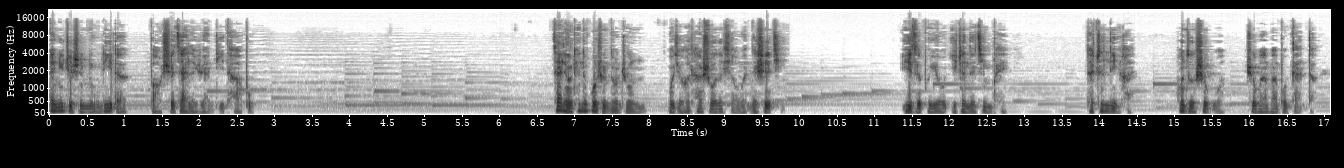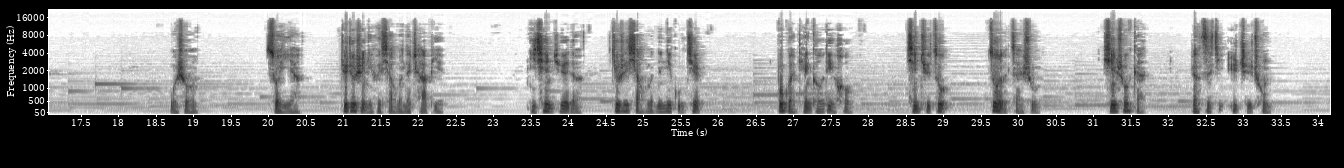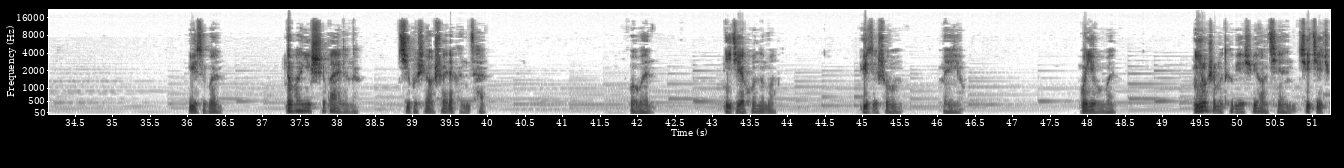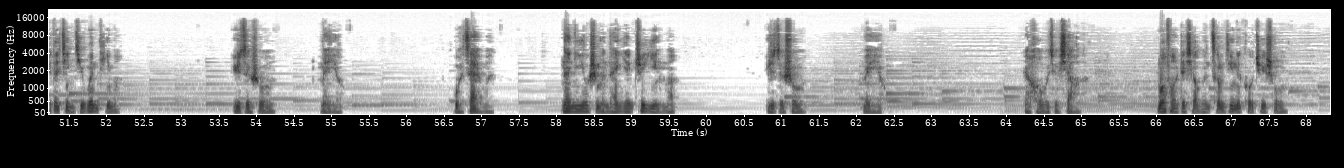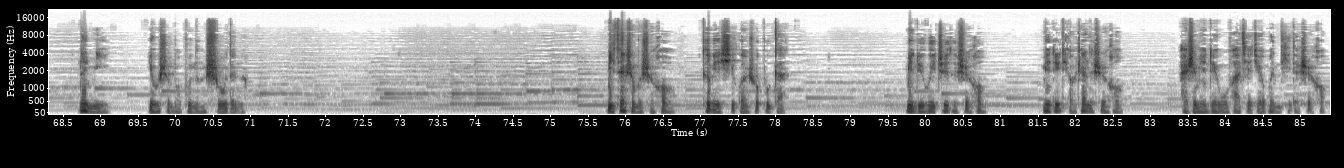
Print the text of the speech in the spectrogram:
但你只是努力的保持在了原地踏步。在聊天的过程当中，我就和他说了小文的事情，一子不由一阵的敬佩，他真厉害，换做是我，是万万不敢的。我说：“所以啊，这就是你和小文的差别。你欠缺的就是小文的那股劲儿，不管天高地厚，先去做，做了再说。先说敢，让自己一直冲。”玉子问：“那万一失败了呢？岂不是要摔得很惨？”我问：“你结婚了吗？”玉子说：“没有。”我又问。你有什么特别需要钱去解决的紧急问题吗？玉子说：“没有。”我再问：“那你有什么难言之隐吗？”玉子说：“没有。”然后我就笑了，模仿着小文曾经的口气说：“那你有什么不能输的呢？你在什么时候特别习惯说不敢？”面对未知的时候，面对挑战的时候，还是面对无法解决问题的时候，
